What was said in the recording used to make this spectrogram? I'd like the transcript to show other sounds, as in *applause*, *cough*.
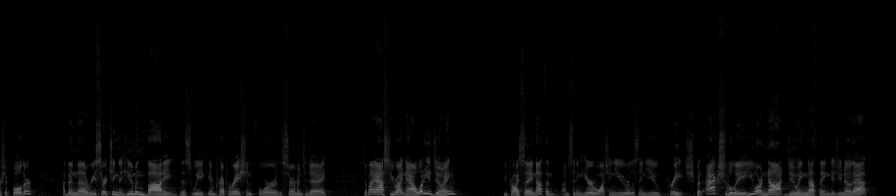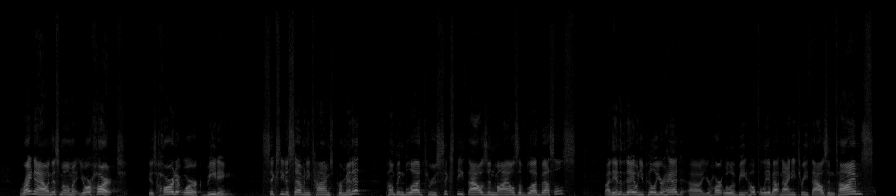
worship folder. I've been uh, researching the human body this week in preparation for the sermon today. So if I asked you right now, what are you doing? You probably say nothing. I'm sitting here watching you or listening to you preach. But actually, you are not doing nothing. Did you know that? Right now, in this moment, your heart is hard at work, beating 60 to 70 times per minute pumping blood through 60,000 miles of blood vessels. By the end of the day, when you pillow your head, uh, your heart will have beat hopefully about 93,000 times.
